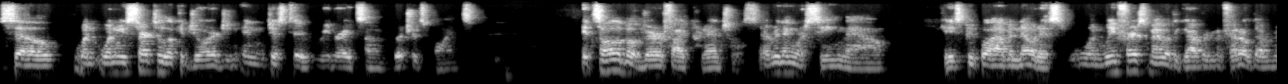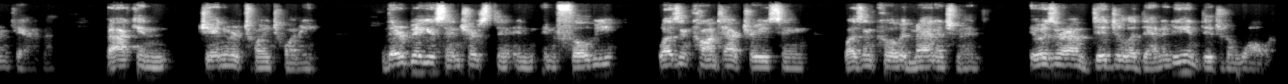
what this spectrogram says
So when, when we start to look at George, and, and just to reiterate some of Richard's points, it's all about verified credentials. Everything we're seeing now, in case people haven't noticed, when we first met with the government, federal government Canada, back in January 2020, their biggest interest in, in, in Fobi wasn't contact tracing, wasn't COVID management, it was around digital identity and digital wallet.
